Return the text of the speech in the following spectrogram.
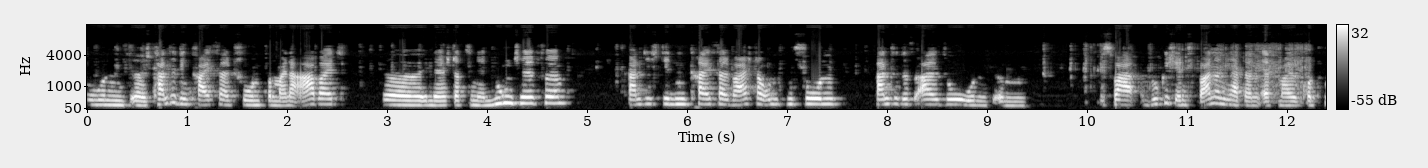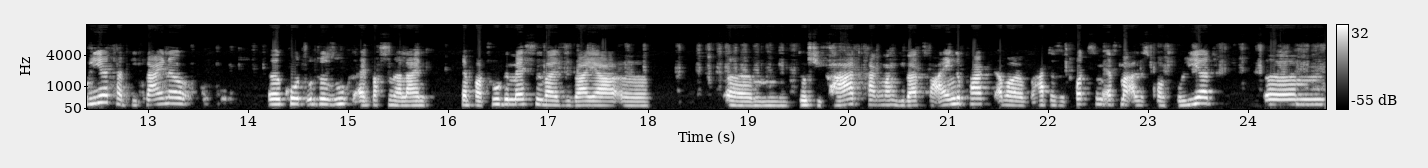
Und äh, ich kannte den Kreis halt schon von meiner Arbeit äh, in der stationären Jugendhilfe. Kannte ich den Kreißsaal, war ich da unten schon, kannte das also und ähm, es war wirklich entspannend. Die hat dann erstmal kontrolliert, hat die Kleine äh, kurz untersucht, einfach schon allein Temperatur gemessen, weil sie war ja äh, ähm, durch die Fahrt, Krankenwagen, die war zwar eingepackt, aber hatte sie trotzdem erstmal alles kontrolliert, ähm,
